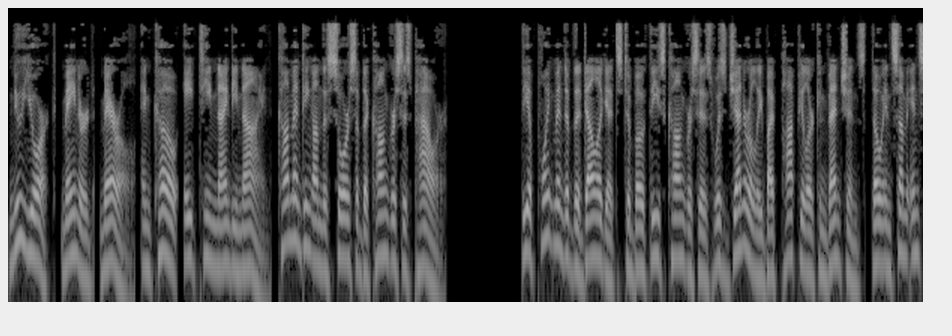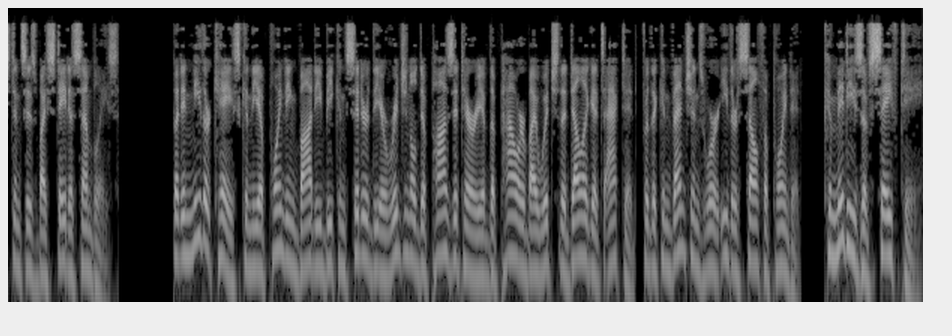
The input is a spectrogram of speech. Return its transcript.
New York, Maynard, Merrill, and Co., 1899, commenting on the source of the Congress's power, the appointment of the delegates to both these congresses was generally by popular conventions, though in some instances by state assemblies. But in neither case can the appointing body be considered the original depositary of the power by which the delegates acted, for the conventions were either self-appointed committees of safety,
